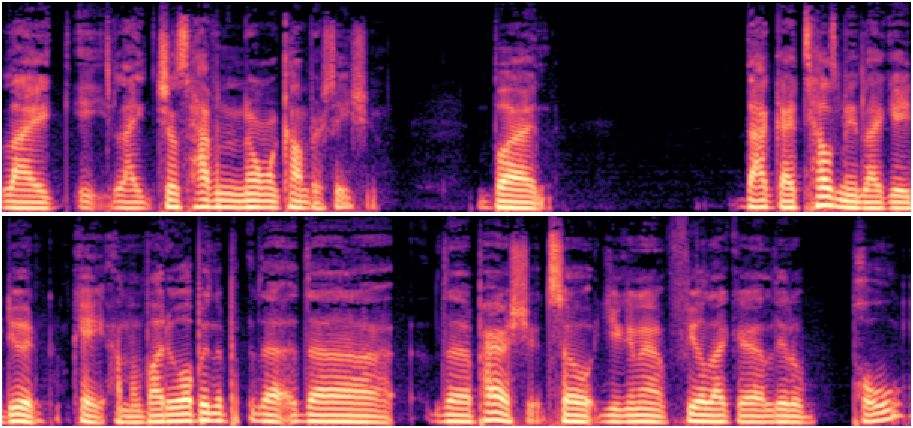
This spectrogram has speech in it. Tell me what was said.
Like eh, like just having a normal conversation. But that guy tells me like hey dude okay i'm about to open the the the, the parachute. So you're gonna feel like a little pull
